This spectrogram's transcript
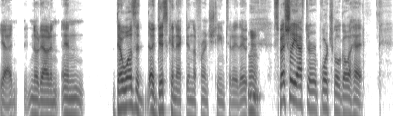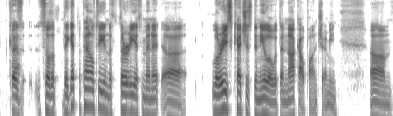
Yeah, no doubt. And and there was a, a, disconnect in the French team today. They, mm. especially after Portugal go ahead, because yeah. so the, they get the penalty in the 30th minute. Uh, Lloris catches Danilo with a knockout punch. I mean, um,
